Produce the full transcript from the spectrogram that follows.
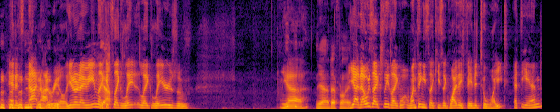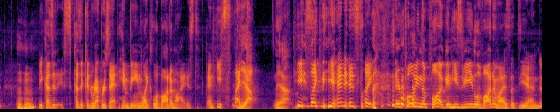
and it's not not real. You know what I mean? Like Yeah. it's like la- like layers of. Yeah, Yeah, definitely. yeah. That was actually like one thing. He's like he's like why they faded to white at the end. Mm-hmm. Because it's because it can represent him being like lobotomized, and he's like, Yeah. Yeah. He's like the end is like they're pulling the plug and he's being lobotomized at the end.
